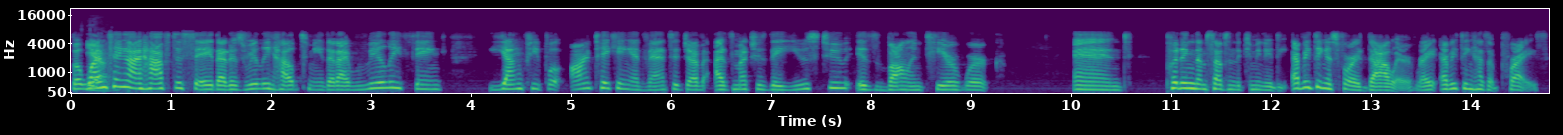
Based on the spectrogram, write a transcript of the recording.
But one yeah. thing I have to say that has really helped me that I really think young people aren't taking advantage of as much as they used to is volunteer work and putting themselves in the community. Everything is for a dollar, right? Everything has a price.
